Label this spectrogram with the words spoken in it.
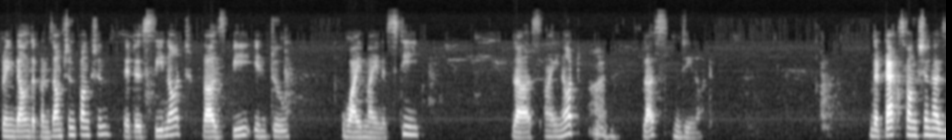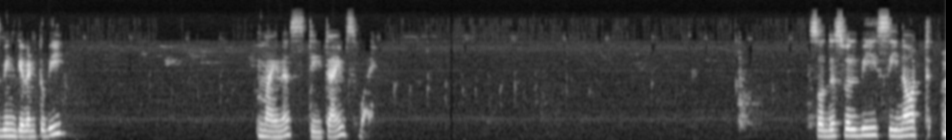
Bring down the consumption function. It is c naught plus b into y minus t plus i naught plus g naught the tax function has been given to be minus t times y. So this will be C naught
